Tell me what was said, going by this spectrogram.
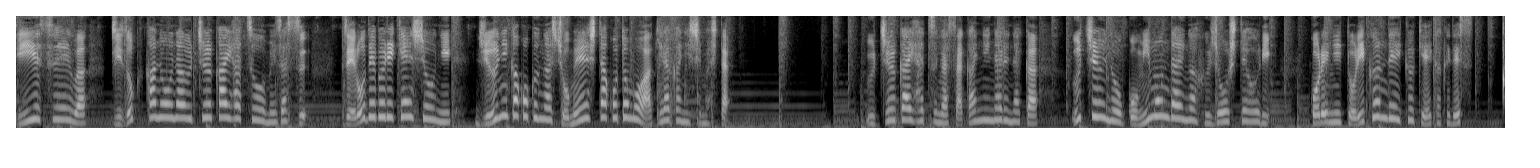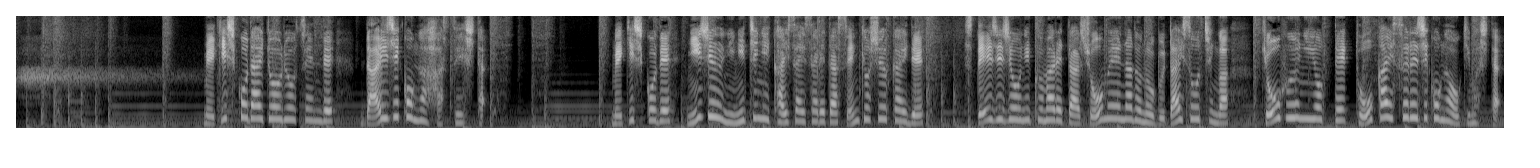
ESA は持続可能な宇宙開発を目指すゼロデブリ憲章に12カ国が署名したことも明らかにしました。宇宙開発が盛んになる中宇宙のゴミ問題が浮上しておりこれに取り組んでいく計画です。メキシコ大統領選で大事故が発生した。メキシコで22日に開催された選挙集会でステージ上に組まれた照明などの舞台装置が強風によって倒壊する事故が起きました。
